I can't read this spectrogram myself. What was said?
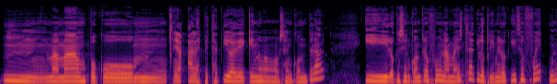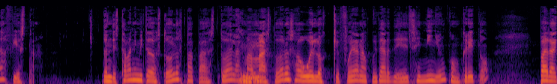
mm, mamá un poco mm, a la expectativa de que nos vamos a encontrar. Y lo que se encontró fue una maestra que lo primero que hizo fue una fiesta donde estaban invitados todos los papás, todas las Qué mamás, todos los abuelos que fueran a cuidar de ese niño en concreto, para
